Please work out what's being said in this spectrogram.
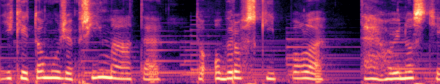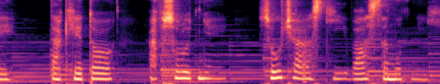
díky tomu, že přijímáte to obrovské pole té hojnosti, tak je to absolutně součástí vás samotných.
